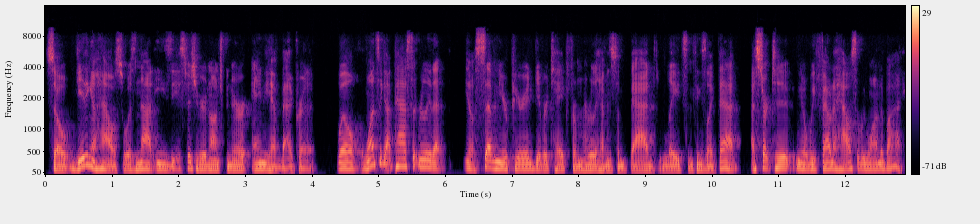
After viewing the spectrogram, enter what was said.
So getting a house was not easy, especially if you're an entrepreneur and you have bad credit. Well, once it got past that, really that you know, seven year period, give or take, from really having some bad lates and things like that, I start to, you know, we found a house that we wanted to buy.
